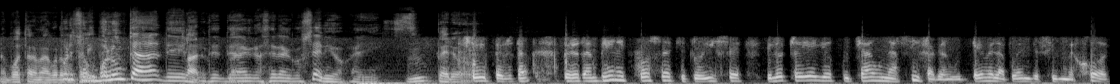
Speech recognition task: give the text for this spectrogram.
no puedo estar de acuerdo Por eso, voluntad de, hacer algo serio ahí. ¿Mm? Pero... Sí, pero, pero también hay cosas que tú dices, el otro día yo escuchaba una cifra, que ustedes me la pueden decir mejor,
